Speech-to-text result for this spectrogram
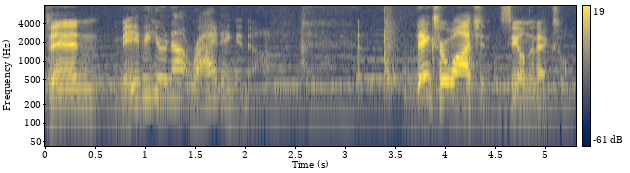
then maybe you're not riding enough. Thanks for watching. See you on the next one.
